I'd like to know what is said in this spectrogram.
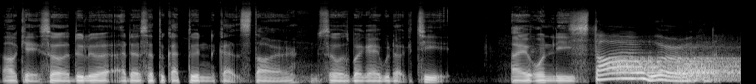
Okay, so dulu ada satu kartun dekat Star. So sebagai budak kecil, I only Star World.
